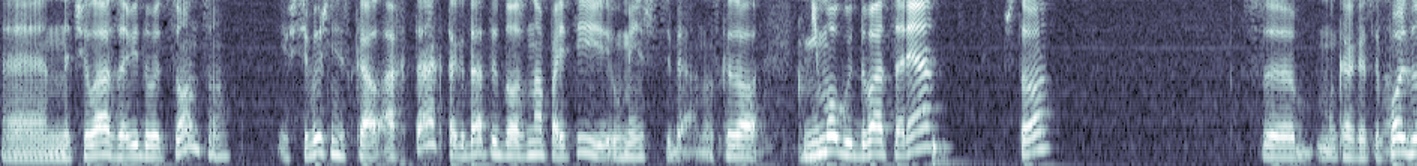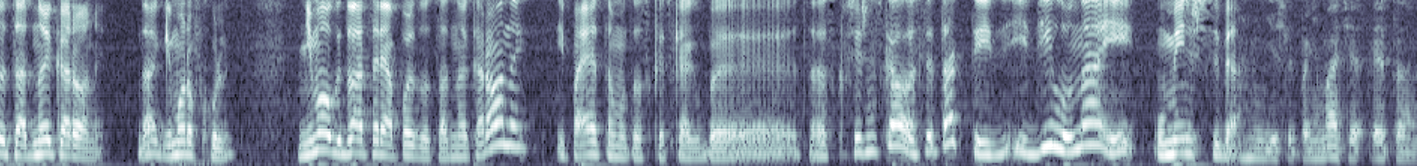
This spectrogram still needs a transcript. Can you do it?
э, начала завидовать Солнцу, и Всевышний сказал, ах так, тогда ты должна пойти и уменьшить себя. Она сказала, не могут два царя, что? С, как это, пользоваться одной короной. Да, Геморов Хулин. Не могут два царя пользоваться одной короной, и поэтому, так сказать, как бы, так сказать, Всевышний сказал, если так, ты иди, иди луна и уменьши себя. Если понимать это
